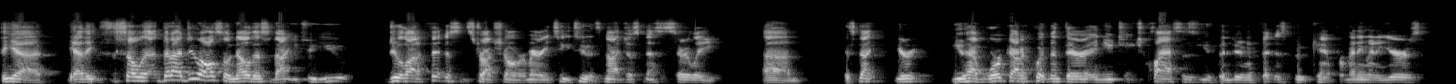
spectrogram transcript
The uh yeah, the, so but I do also know this about you too. You do a lot of fitness instruction over Mary T too. It's not just necessarily um it's not you're you have workout equipment there and you teach classes. You've been doing a fitness boot camp for many, many years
